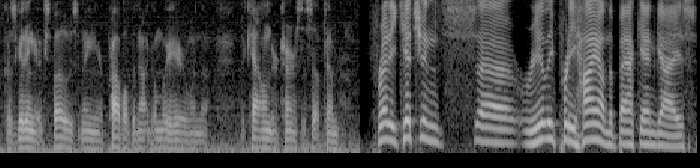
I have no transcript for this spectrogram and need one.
because getting exposed means you're probably not going to be here when the, the calendar turns to September. Freddie Kitchens uh, really pretty high on the back end guys,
